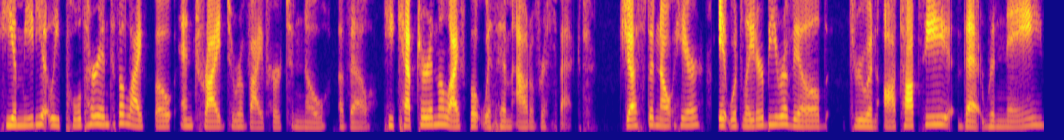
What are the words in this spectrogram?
He immediately pulled her into the lifeboat and tried to revive her to no avail. He kept her in the lifeboat with him out of respect. Just a note here it would later be revealed through an autopsy that Renee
